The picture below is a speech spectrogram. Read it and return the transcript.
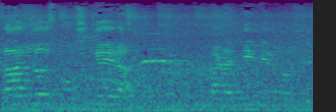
Carlos Mosquera. Para ti, mi hermano.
